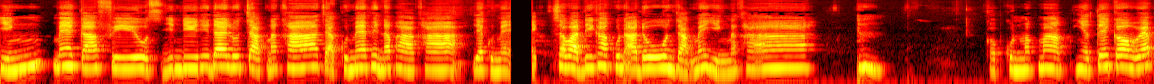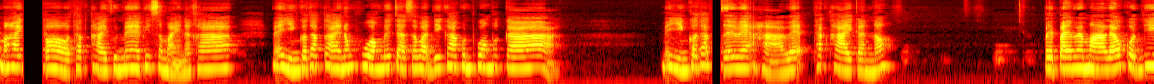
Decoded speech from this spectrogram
หญิง แม่กาฟิลส์ยินดีที่ได้รู้จักนะคะ จากคุณแม่เพญนภาค่ะ เรียกคุณแม่ สวัสดีค่ะ คุณอาดูลจากแม่หญิงนะคะ ขอบคุณมาก ๆ เฮียเต้ก็แวบมาให้ก็ทักทายคุณแม่พี่สมัยนะคะ แม่หญิงก็ทักทายน้องพวงด้วยจ้ะสวัสดีค่ะ คุณพวงพกาแม่หญิงก็ทักได้แวะหาแวะทักทายกันเนาะ ไปไปมามาแล้วคนที่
